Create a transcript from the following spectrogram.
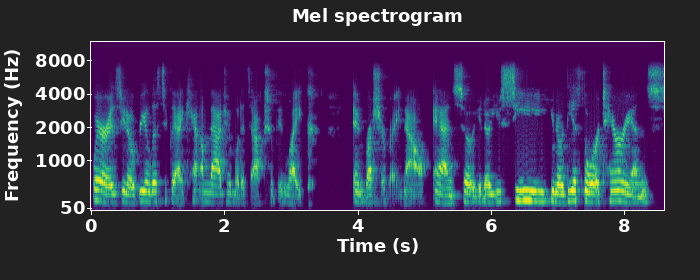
Whereas, you know, realistically, I can't imagine what it's actually like in Russia right now. And so, you know, you see, you know, the authoritarians,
